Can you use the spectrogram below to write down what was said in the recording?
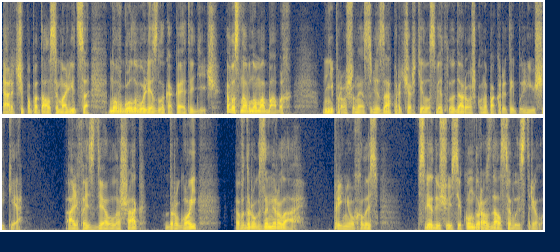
Арчи попытался молиться, но в голову лезла какая-то дичь. В основном о бабах. Непрошенная слеза прочертила светлую дорожку на покрытой пылью щеке. Альфа сделала шаг, другой, вдруг замерла, принюхалась. В следующую секунду раздался выстрел.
